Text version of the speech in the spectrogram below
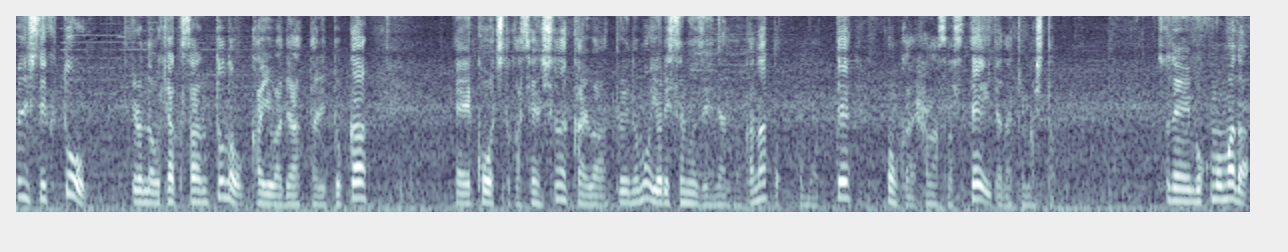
ふうにしていくといろんなお客さんとの会話であったりとか、えコーチとか選手との会話というのもよりスムーズになるのかなと思って今回話させていただきました。それで僕もまだ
